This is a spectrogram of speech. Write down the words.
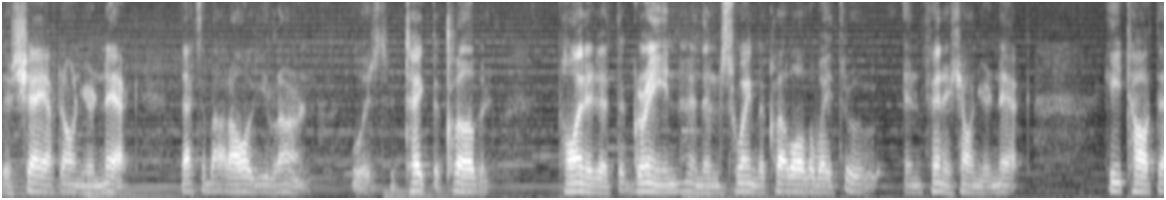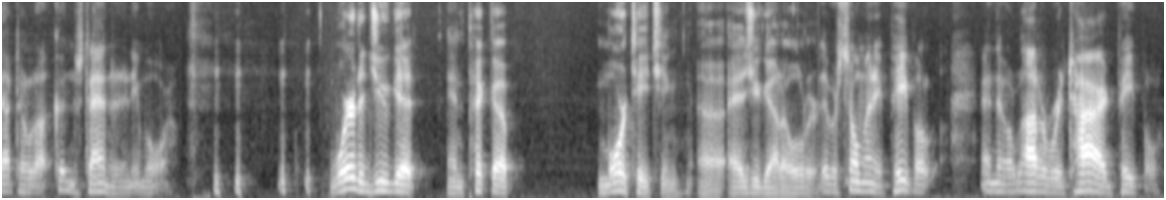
the shaft on your neck. That's about all you learned was to take the club and point it at the green and then swing the club all the way through and finish on your neck. He taught that till I couldn't stand it anymore. Where did you get and pick up more teaching uh, as you got older? There were so many people, and there were a lot of retired people.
